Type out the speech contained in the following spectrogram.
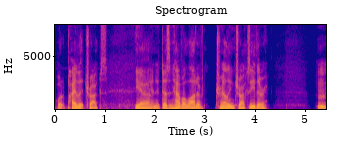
what pilot trucks, Yeah, and it doesn't have a lot of trailing trucks either. Hmm.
